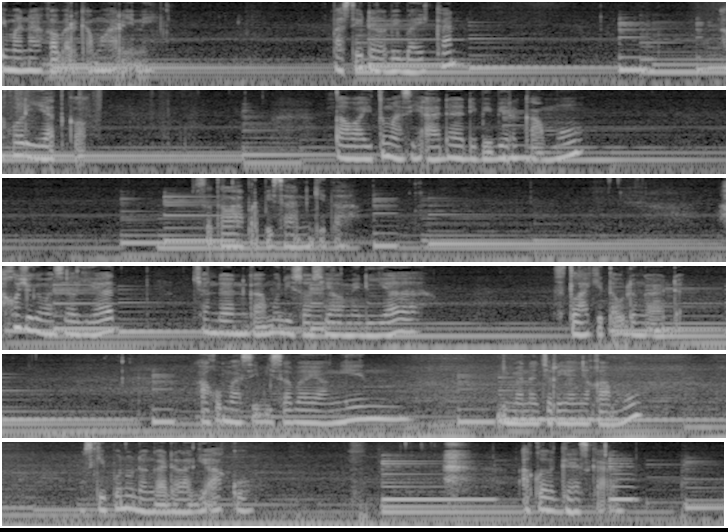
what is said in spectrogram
Gimana kabar kamu hari ini? Pasti udah lebih baik kan? Aku lihat kok. Tawa itu masih ada di bibir kamu setelah perpisahan kita. Aku juga masih lihat candaan kamu di sosial media setelah kita udah gak ada. Aku masih bisa bayangin gimana cerianya kamu meskipun udah gak ada lagi aku. Aku lega sekarang.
